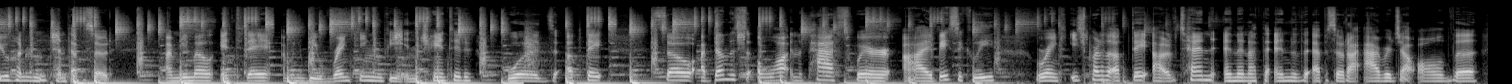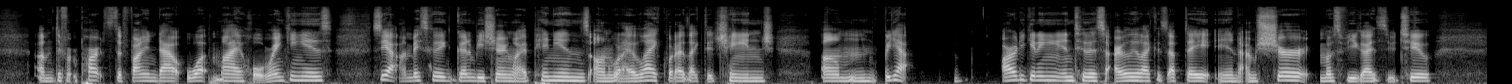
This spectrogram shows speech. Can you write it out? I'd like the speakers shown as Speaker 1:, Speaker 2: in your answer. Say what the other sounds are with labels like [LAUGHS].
Speaker 1: 210th episode. I'm Nemo, and today I'm going to be ranking the Enchanted Woods update. So, I've done this a lot in the past where I basically rank each part of the update out of 10, and then at the end of the episode, I average out all the um, different parts to find out what my whole ranking is. So, yeah, I'm basically going to be sharing my opinions on what I like, what I'd like to change. Um, but yeah, already getting into this. I really like this update, and I'm sure most of you guys do too.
